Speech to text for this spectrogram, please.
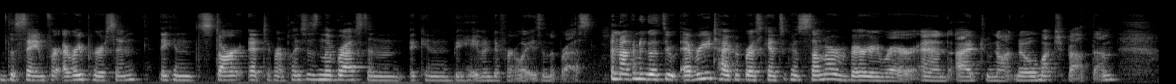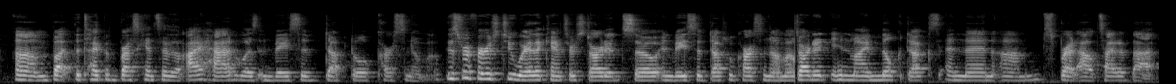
the same for every person. They can start at different places in the breast and it can behave in different ways in the breast. I'm not going to go through every type of breast cancer because some are very rare and I do not know much about them. Um, but the type of breast cancer that I had was invasive ductal carcinoma. This refers to where the cancer started. So invasive ductal carcinoma started in my milk ducts and then um, spread outside of that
